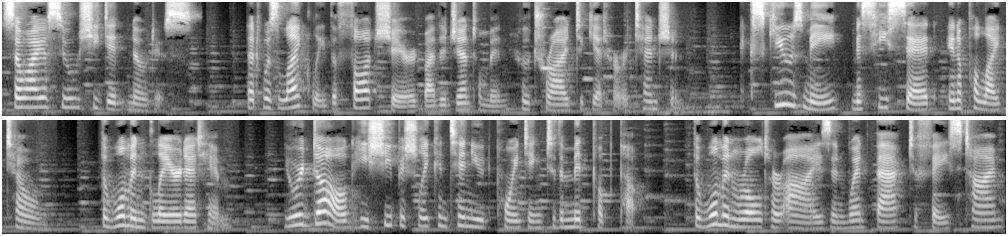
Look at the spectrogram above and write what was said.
so I assume she didn't notice. That was likely the thought shared by the gentleman who tried to get her attention. Excuse me, Miss, he said in a polite tone. The woman glared at him. Your dog, he sheepishly continued, pointing to the midpup pup. The woman rolled her eyes and went back to FaceTime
